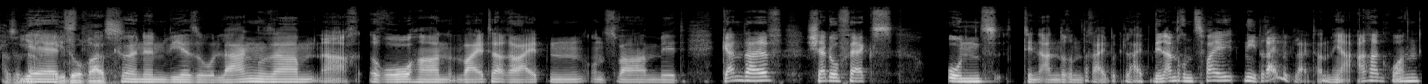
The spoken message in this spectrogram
Also nach Jetzt können wir so langsam nach Rohan weiterreiten und zwar mit Gandalf, Shadowfax und den anderen drei Begleitern, den anderen zwei, nee, drei Begleitern, ja, Aragorn,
